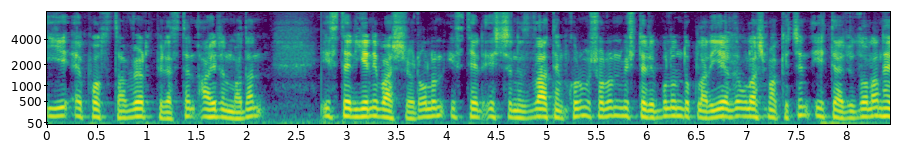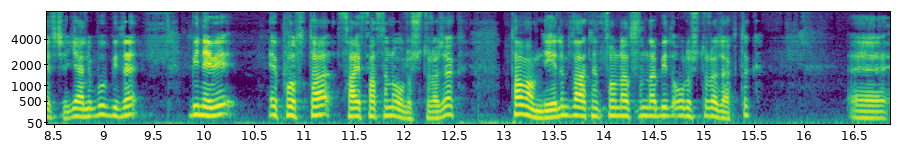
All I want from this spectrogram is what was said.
iyi e-posta WordPress'ten ayrılmadan ister yeni başlıyor olun ister işçiniz zaten kurmuş olun müşteri bulundukları yerde ulaşmak için ihtiyacınız olan her şey. Yani bu bize bir nevi e-posta sayfasını oluşturacak. Tamam diyelim zaten sonrasında biz oluşturacaktık. Ee,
